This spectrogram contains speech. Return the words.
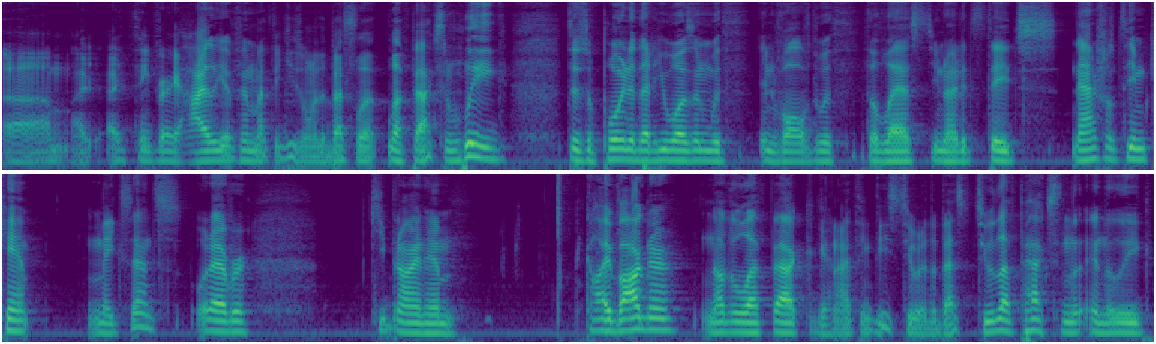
Um, I, I, think very highly of him. I think he's one of the best left backs in the league. Disappointed that he wasn't with involved with the last United States national team camp. Makes sense. Whatever. Keep an eye on him. Kai Wagner, another left back. Again, I think these two are the best two left backs in the in the league.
